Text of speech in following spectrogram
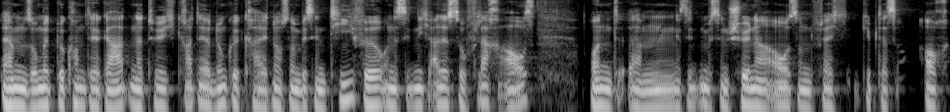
Ähm, somit bekommt der Garten natürlich gerade in der Dunkelheit noch so ein bisschen Tiefe und es sieht nicht alles so flach aus und ähm, sieht ein bisschen schöner aus und vielleicht gibt das auch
